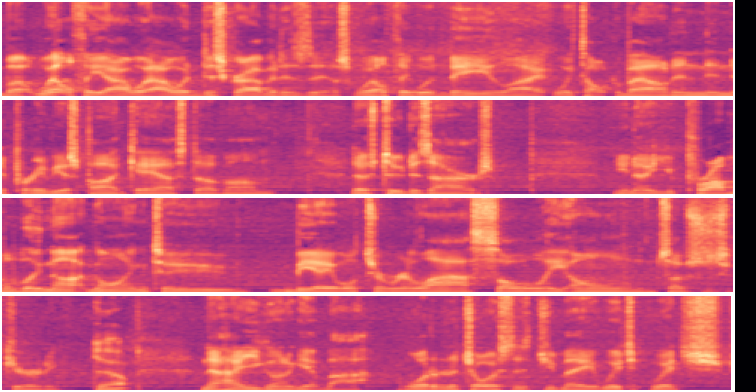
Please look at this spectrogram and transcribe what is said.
But wealthy, I would would describe it as this: wealthy would be like we talked about in in the previous podcast of um, those two desires. You know, you're probably not going to be able to rely solely on Social Security. Yeah. Now, how are you going to get by? What are the choices that you made? Which which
